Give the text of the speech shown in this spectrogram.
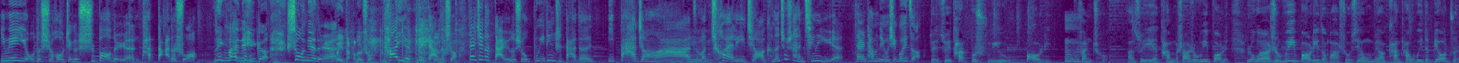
因为有的时候这个施暴的人他打的爽，另外那个受虐的人 被打的爽，他也被打的爽。但这个打有的时候不一定是打的一巴掌啊，怎么？踹了一脚，可能就是很轻的语言，但是他们的游戏规则对，所以它不属于暴力范畴啊，所以也谈不上是微暴力。如果要是微暴力的话，首先我们要看它微的标准，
